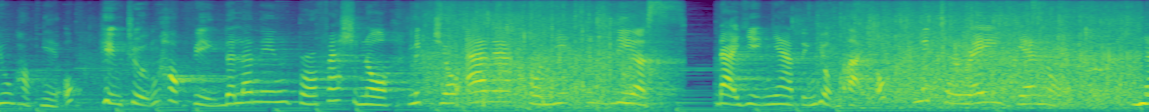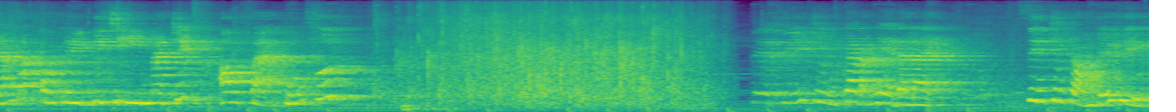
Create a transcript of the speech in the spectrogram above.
du học nghề Úc. Hiệu trưởng Học viện The Learning Professional, Miss Joanna Cornelius, đại diện nhà tuyển dụng tại Úc, Mr. Ray Gano, giám đốc công ty BTE Magic, ông Phạm Tuấn Phước, cao đẳng nghề Đà Lạt, xin trân trọng giới thiệu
